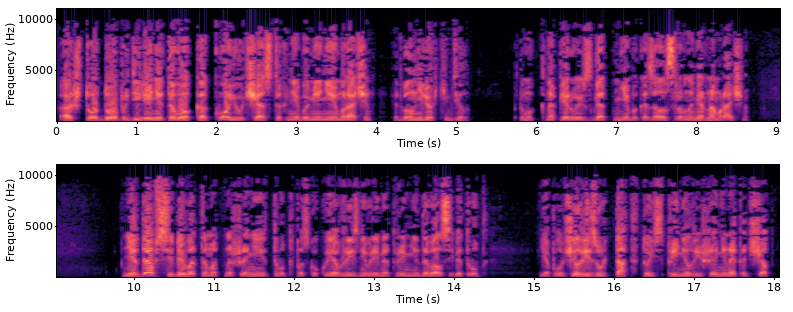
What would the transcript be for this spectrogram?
А что до определения того, какой участок неба менее мрачен, это было нелегким делом, потому как на первый взгляд небо казалось равномерно мрачным. Не дав себе в этом отношении труд, поскольку я в жизни время от времени давал себе труд, я получил результат, то есть принял решение на этот счет —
